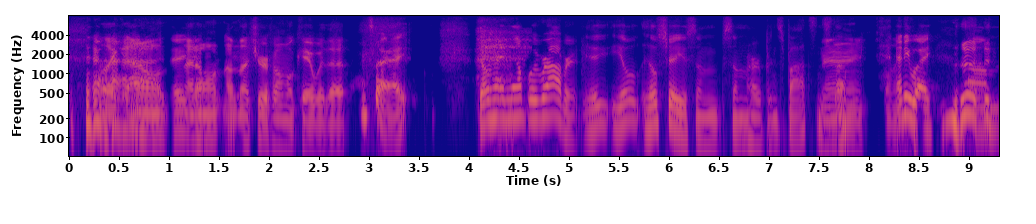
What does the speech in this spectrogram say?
Like, I don't, I don't, I'm not sure if I'm okay with that. It's all right. Go hang out with Robert. He, he'll he'll show you some some herping spots and All stuff. right. Anyway, um,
